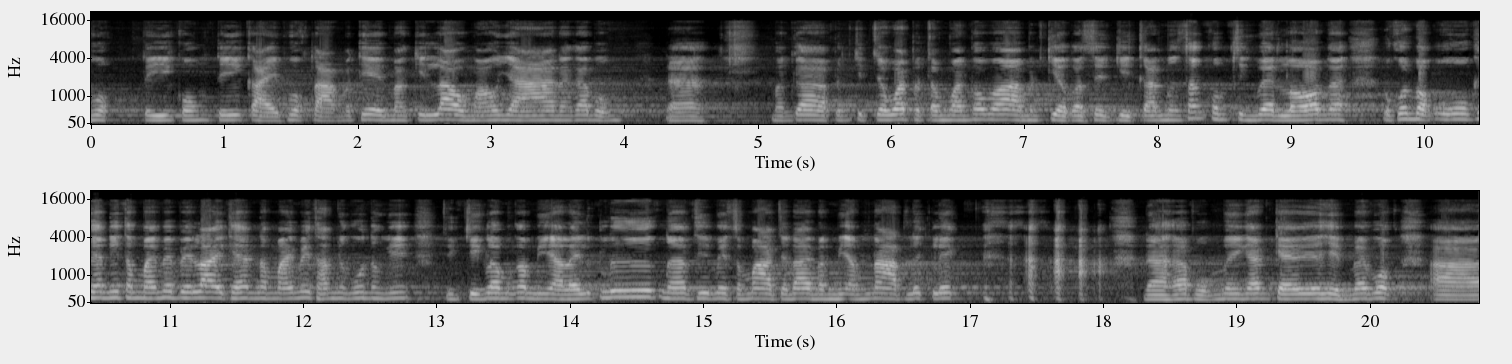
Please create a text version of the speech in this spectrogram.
พวกตีกงตีไก่พวกต่างประเทศมากินเหล้าเมายานะครับผม นะมันก็เป็นกิจวัตรประจำวันเพราะว่ามันเกี่ยวกับเศรษฐกิจการเมืองสังคมสิ่งแวดล้อมนะบางคนบอกโอ้แค่นี้ทำไมไม่ไปไล่แค่ทำไมไม่ทำอย่างงู้นอย่างนี้ จริง ๆ แล้วมันก็มีอะไรลึกๆนะที่ไม่สามารถจะได้มันมีอำนาจเล็ก ๆ นะครับผมไม่งั้นแกจะเห็นไหมพวกอ่า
